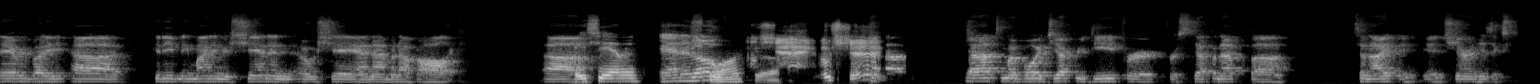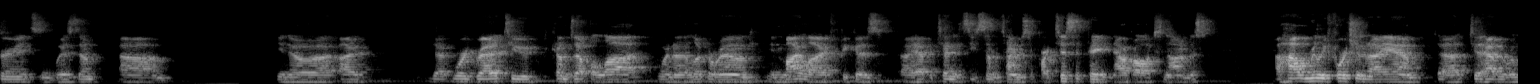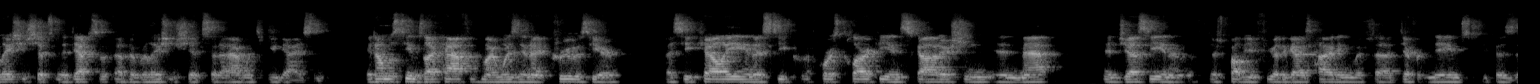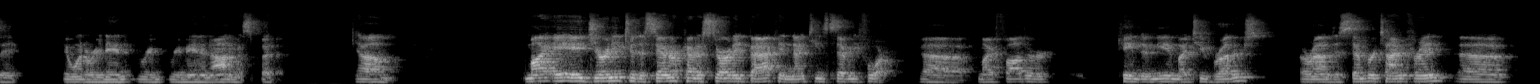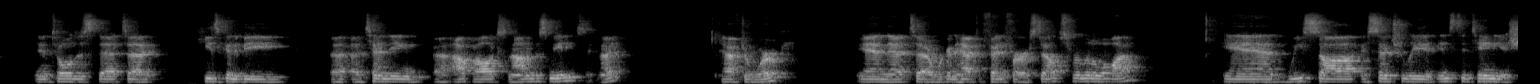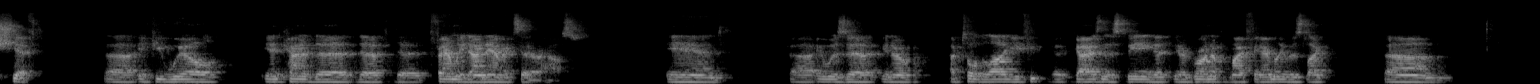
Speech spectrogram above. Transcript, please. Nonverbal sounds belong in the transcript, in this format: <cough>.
Hey, everybody. Uh, good evening. My name is Shannon O'Shea, and I'm an alcoholic. Uh, hey, Shannon. Shannon O. O'Shea. O'Shea. Shout out to my boy Jeffrey D for for stepping up uh, tonight and, and, sharing his experience and wisdom. Um, you know, uh, I that word gratitude comes up a lot when I look around in my life because I have a tendency sometimes to participate in Alcoholics Anonymous uh, how really fortunate I am uh, to have the relationships and the depths of the relationships that I have with you guys. And it almost seems like half of my Wednesday night crew is here. I see Kelly and I see, of course, Clarky and Scottish and, and Matt and Jesse. And uh, there's probably a few other guys hiding with uh, different names because they, they want to remain, re, remain anonymous. But um, my AA journey to the center kind of started back in 1974. Uh, my father came to me and my two brothers around December timeframe uh, and told us that uh, he's going to be uh, attending uh, Alcoholics Anonymous meetings at night after work, and that uh, we're going to have to fend for ourselves for a little while. And we saw essentially an instantaneous shift, uh, if you will, in kind of the, the, the family dynamics at our house. And it was a, you know, I've told a lot of you uh, guys in this meeting that, you know, growing up with my family was like, um,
